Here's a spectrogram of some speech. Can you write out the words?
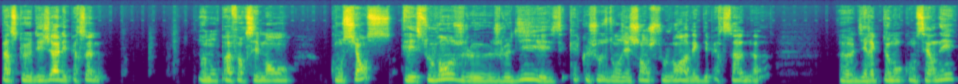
Parce que déjà, les personnes n'en ont pas forcément conscience, et souvent, je le, dis, et c'est quelque chose dont j'échange souvent avec des personnes euh, directement concernées,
